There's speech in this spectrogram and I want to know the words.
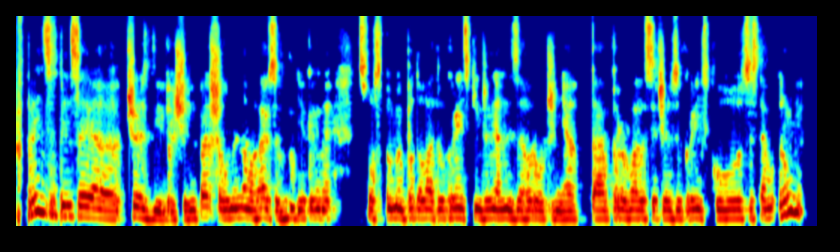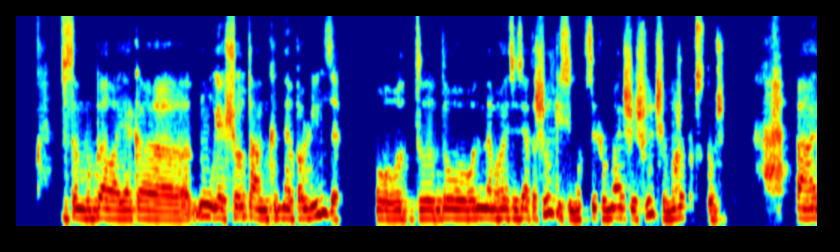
В принципі, це через дві причини. Перше, вони намагаються будь-якими способами подолати українські інженерні загородження та прорватися через українську систему дронів, систему БЕЛА, яка, ну, якщо танк не пролізе, от, то вони намагаються взяти швидкість, і мотоцикл менше і швидше може проскочити. А,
